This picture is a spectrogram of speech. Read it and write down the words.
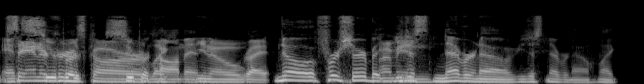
And Santa super- Cruz car, super like, common. You know, right. No, for sure, but I you just never know. You just never know. Like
